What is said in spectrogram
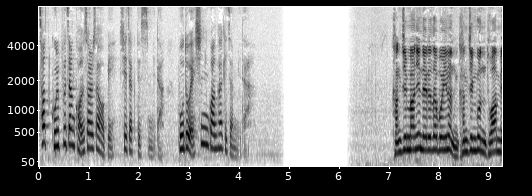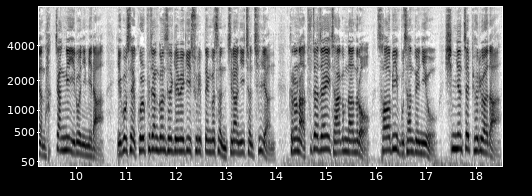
첫 골프장 건설 사업이 시작됐습니다. 보도에 신광하 기자입니다. 강진만이 내려다 보이는 강진군 도안면 학장리 일원입니다. 이곳에 골프장 건설 계획이 수립된 것은 지난 2007년. 그러나 투자자의 자금난으로 사업이 무산된 이후 10년째 표류하다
